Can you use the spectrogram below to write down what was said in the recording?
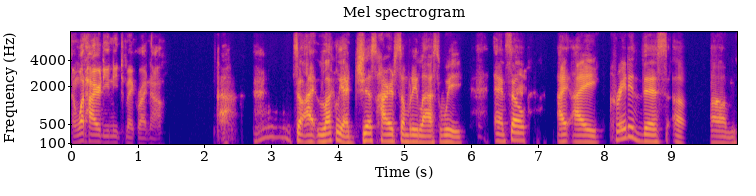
And what hire do you need to make right now? So I luckily I just hired somebody last week, and so I I created this. Uh, um,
